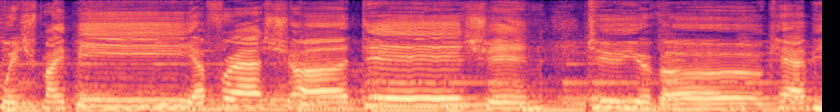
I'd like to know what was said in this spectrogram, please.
which might be a fresh addition to your vocabulary.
